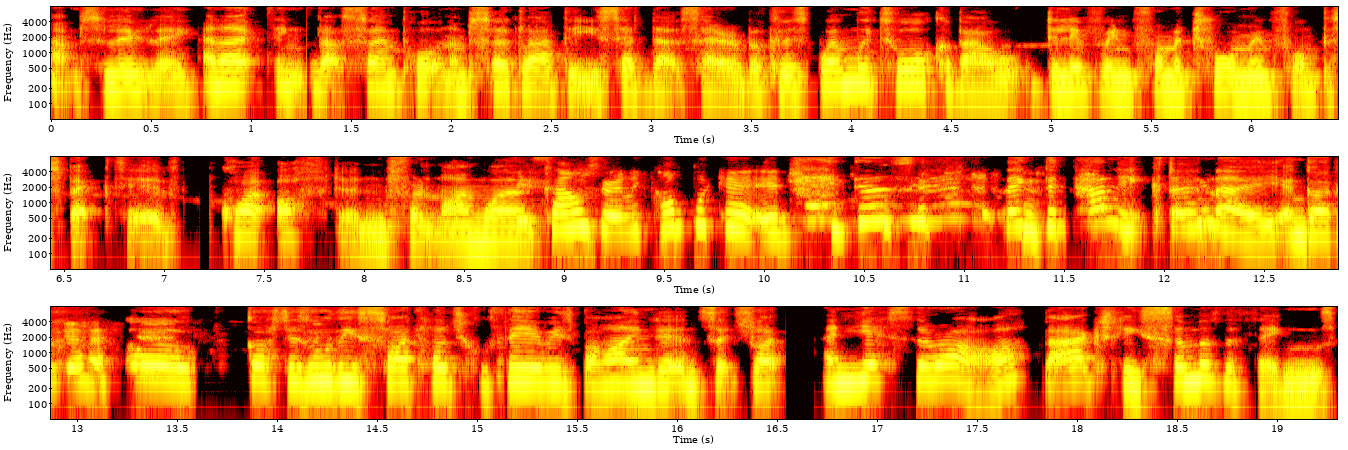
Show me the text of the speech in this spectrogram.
absolutely. And I think that's so important. I'm so glad that you said that, Sarah, because when we talk about delivering from a trauma informed perspective, quite often frontline work. It sounds really complicated. Yeah, it does. Yeah. they, they panic, don't they? And go, yeah. oh, gosh, there's all these psychological theories behind it and such like. And yes, there are, but actually, some of the things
